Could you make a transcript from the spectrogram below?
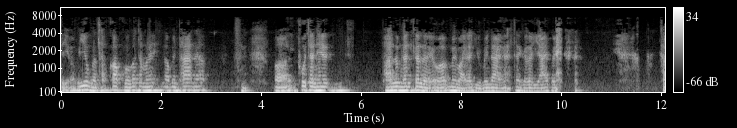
ติว่าไปยุ่งกับครอบครัวก็ทำไม เราเป็นพระนะครับพอพูดท่านนี้พระรูปนั้นก็เลยว่าไม่ไหวแล้วอยู่ไม่ได้นะท่านก็เลยย้ายไปใคร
